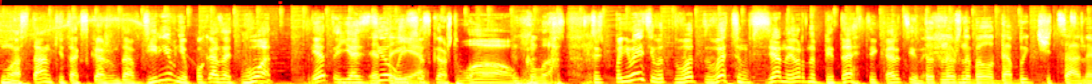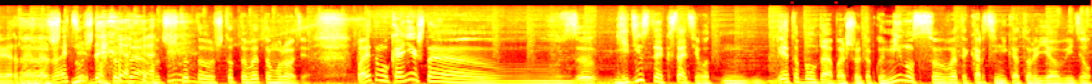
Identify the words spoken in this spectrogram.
ну, останки, так скажем, да, в деревню, показать, вот, это я сделал, Это и я. все скажут, вау, класс. То есть, понимаете, вот, вот в этом вся, наверное, беда этой картины. Тут нужно было добыть чица, наверное, Э, назвать. Ну, что-то, да, вот что-то, что-то в этом роде. Поэтому, конечно, единственное, кстати, вот это был, да, большой такой минус в этой картине, который я увидел.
